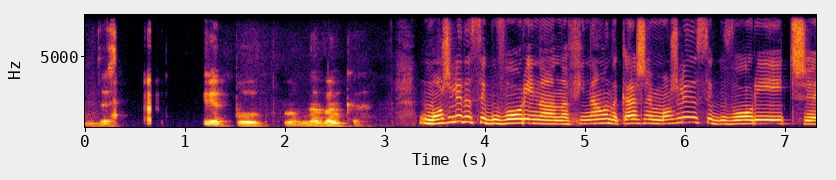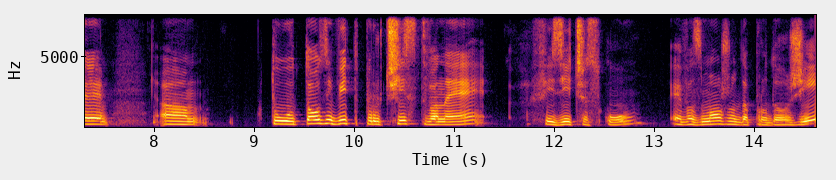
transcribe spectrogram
да се крият по, навънка. Може ли да се говори на, на финала, да кажем, може ли да се говори, че а, то, този вид прочистване физическо е възможно да продължи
